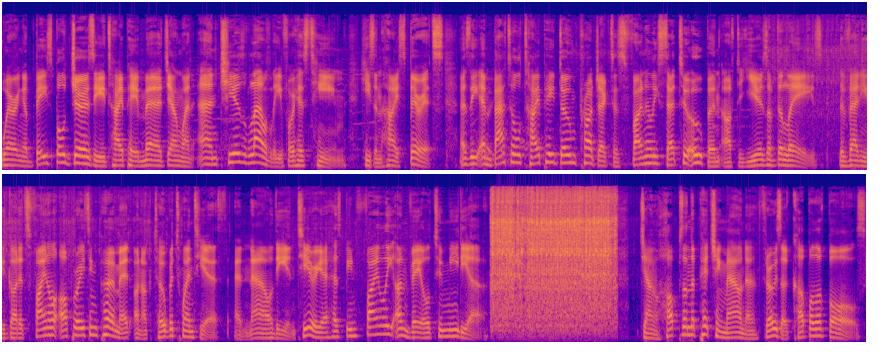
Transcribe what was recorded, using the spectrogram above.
Wearing a baseball jersey, Taipei Mayor Jiang Wan'an cheers loudly for his team. He's in high spirits as the embattled Taipei Dome project is finally set to open after years of delays. The venue got its final operating permit on October 20th, and now the interior has been finally unveiled to media. Jiang hops on the pitching mound and throws a couple of balls.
